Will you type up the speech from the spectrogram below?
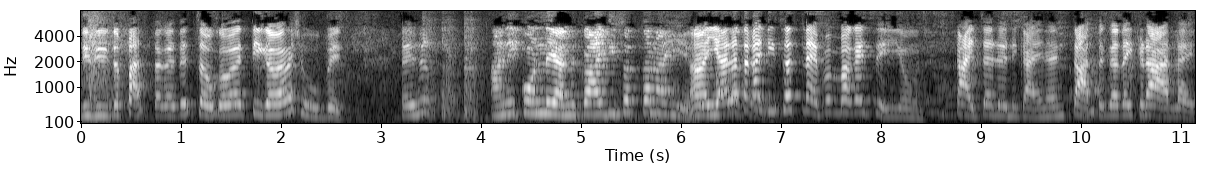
दीदी तर पास्ता करते चौघ तिघा कसे उभे आणि आणि काय दिसत तर नाहीये. हा, याला तर काय दिसत नाही पण बघायचंय येऊन. काय चालू आहे आणि काय नाही. तातक दादा इकडे आलाय.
